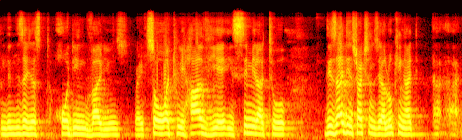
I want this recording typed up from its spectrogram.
and then these are just holding values, right? So what we have here is similar to these are the instructions we are looking at. Uh, uh,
